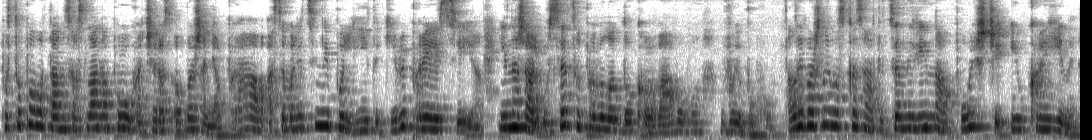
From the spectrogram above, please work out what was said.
Поступово там зросла напруга через обмеження прав, асиміляційні політики, репресії. І, на жаль, усе це привело до кровавого вибуху. Але важливо сказати, це не війна Польщі і України,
